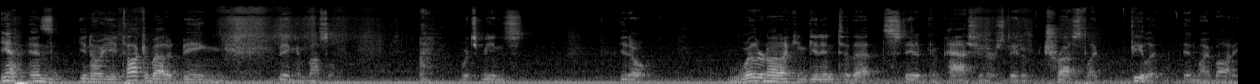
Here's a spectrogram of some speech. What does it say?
Yeah, and you know, you talk about it being being a muscle, which means, you know, whether or not I can get into that state of compassion or state of trust, like feel it in my body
